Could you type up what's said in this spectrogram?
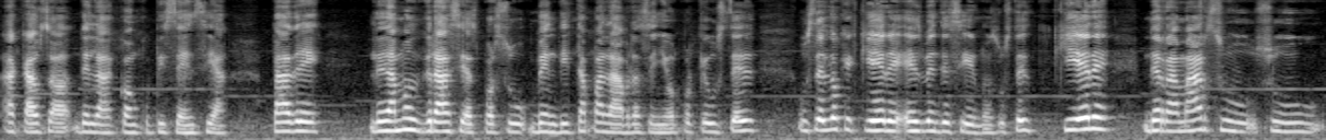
a causa de la concupiscencia. Padre, le damos gracias por su bendita palabra, Señor, porque usted, usted lo que quiere es bendecirnos. Usted quiere derramar su, su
